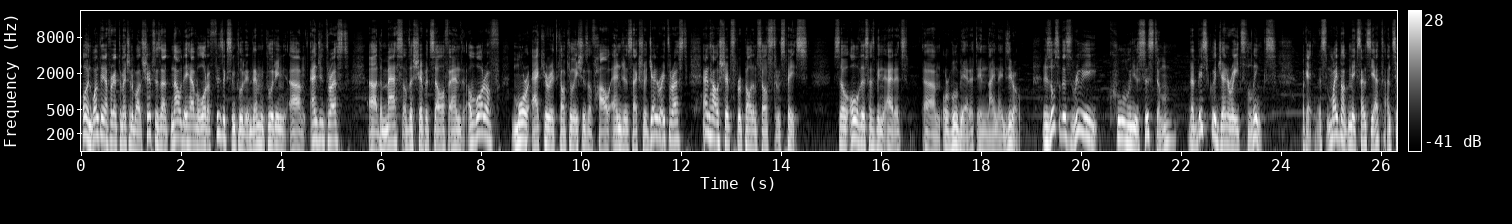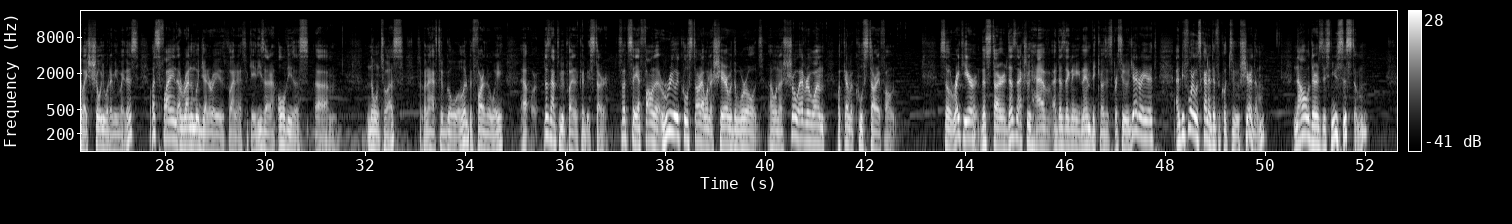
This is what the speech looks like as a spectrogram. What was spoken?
Oh, and one thing I forgot to mention about ships is that now they have a lot of physics included in them, including um, engine thrust, uh, the mass of the ship itself, and a lot of more accurate calculations of how engines actually generate thrust and how ships propel themselves through space. So all of this has been added, um, or will be added in 990. There's also this really cool new system that basically generates links. Okay, this might not make sense yet until I show you what I mean by this. Let's find a randomly generated planet. Okay, these are all these are um, known to us. So we're gonna have to go a little bit farther away. Uh, doesn't have to be a planet, it can be a star. So let's say I found a really cool star I want to share with the world. I want to show everyone what kind of a cool star I found. So right here, this star doesn't actually have a designated name because it's procedurally generated, and before it was kind of difficult to share them. Now there's this new system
